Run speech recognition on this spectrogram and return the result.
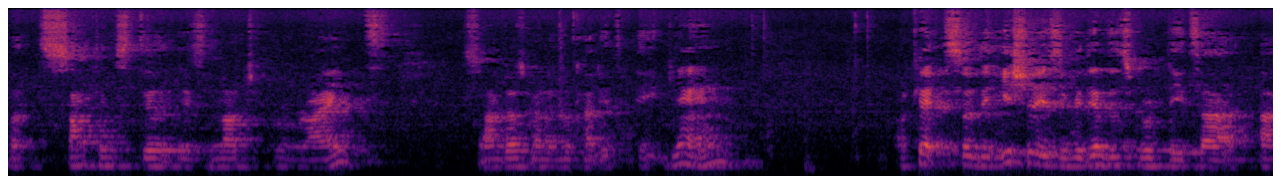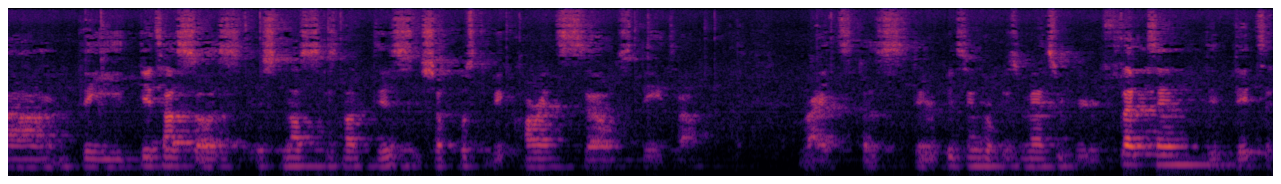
but something still is not right. So I'm just going to look at it again. Okay, so the issue is within this group data, uh, the data source is not is not this. It's supposed to be current cell's data, right? Because the repeating group is meant to be reflecting the data,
